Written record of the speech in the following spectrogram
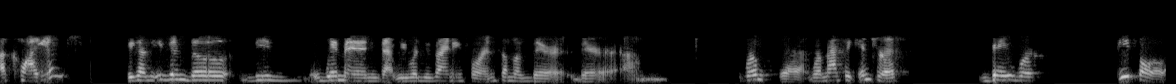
a client because even though these women that we were designing for and some of their their um, rom- uh, romantic interests, they were people.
